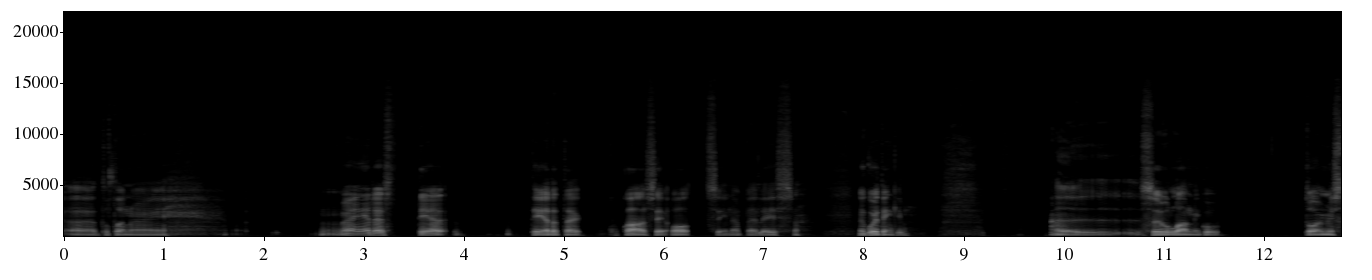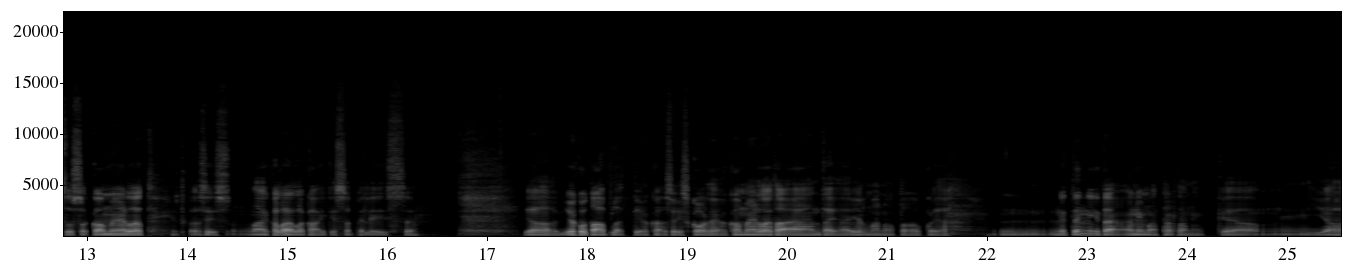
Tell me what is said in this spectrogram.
ää, tota noin, me ei edes tie, tiedetä kuka se oot siinä pelissä. No kuitenkin, ää, sulla on niinku toimistossa kamerat, jotka siis aika lailla kaikissa peleissä. Ja joku tabletti, joka siis korjaa kameroita, ääntä ja ilmanotaukoja. Mm, nyt niitä animatronikkeja ja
